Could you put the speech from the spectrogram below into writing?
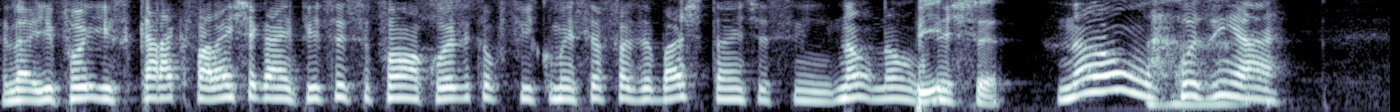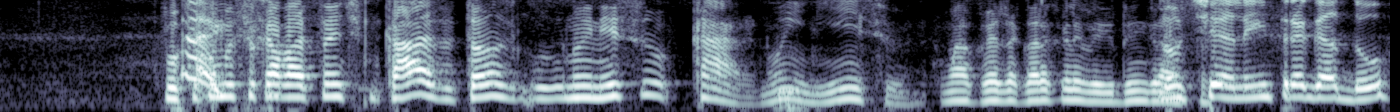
Não, E foi isso, caraca, falar em chegar em pizza, isso foi uma coisa que eu fui- comecei a fazer bastante, assim. Não, não. Pizza? deixa- Não, cozinhar. Porque É, como eu ficava bastante em casa, então no início, cara, no início, uma coisa agora que eu lembrei do engraçado. não tinha nem entregador.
